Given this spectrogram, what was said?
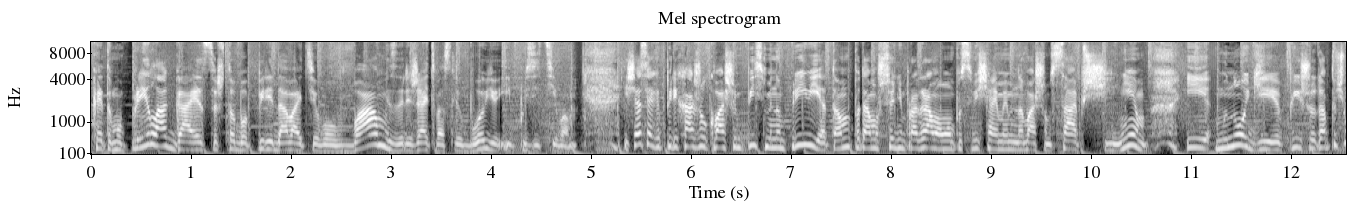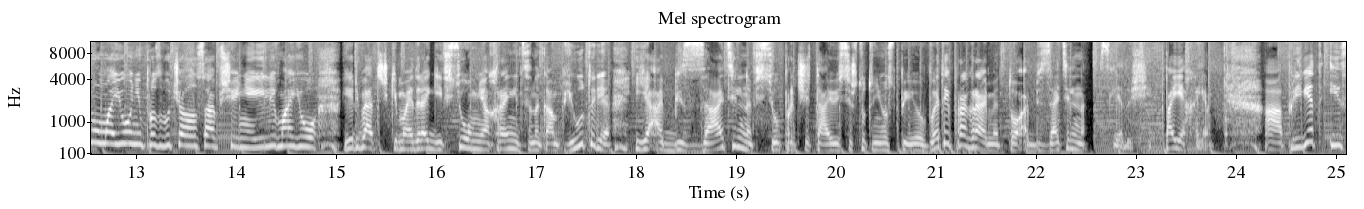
К этому прилагается, чтобы передавать его вам и заряжать вас любовью и позитивом. И сейчас я перехожу к вашим письменным приветам, потому что сегодня программу мы посвящаем именно вашим сообщениям. И многие пишут, а почему мое не прозвучало сообщение или мое и, ребяточки мои дорогие, все у меня хранится на компьютере, и я обязательно все прочитаю. Если что-то не успею в этой программе, то обязательно следующий. Поехали. А, привет из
